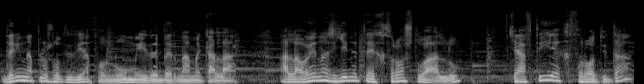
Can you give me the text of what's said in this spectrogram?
Δεν είναι απλώς ότι διαφωνούμε ή δεν περνάμε καλά. Αλλά ο ένας γίνεται εχθρός του άλλου και αυτή η εχθρότητα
